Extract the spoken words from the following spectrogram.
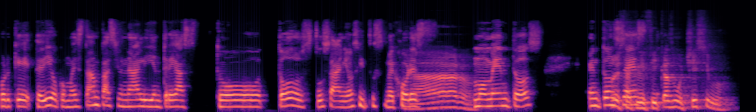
porque te digo, como es tan pasional y entregas todos tus años y tus mejores momentos. Entonces... sacrificas muchísimo.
